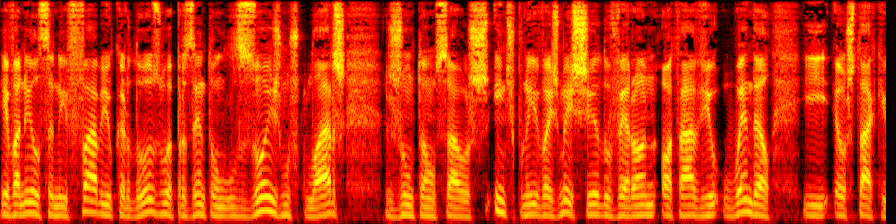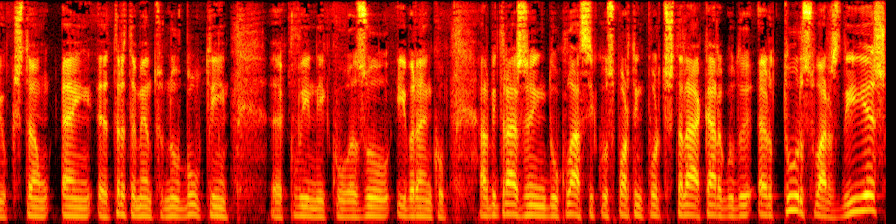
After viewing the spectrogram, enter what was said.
Evanilson e Fábio Cardoso apresentam lesões musculares, juntam-se aos indisponíveis mais cedo Verón, Otávio, Wendel e Eustáquio, que estão em uh, tratamento no boletim uh, clínico azul e branco. A arbitragem do clássico Sporting Porto estará a cargo de Artur Soares Dias.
